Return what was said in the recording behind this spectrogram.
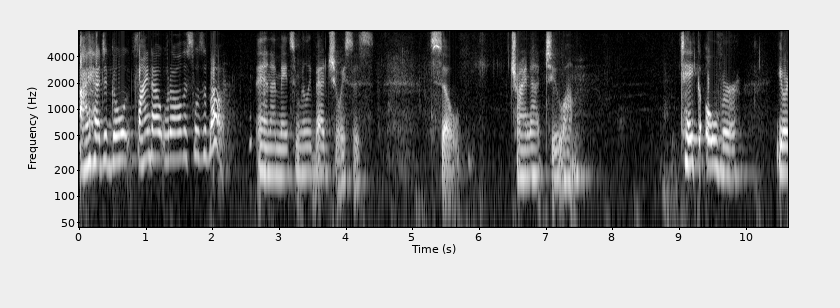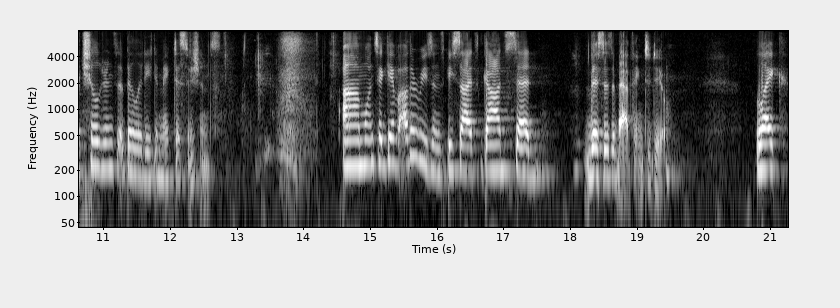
I had to go find out what all this was about. And I made some really bad choices. So try not to um, take over your children's ability to make decisions. Um, once I give other reasons besides God said this is a bad thing to do. Like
